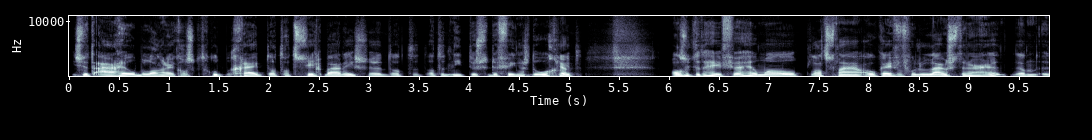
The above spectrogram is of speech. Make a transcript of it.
is het A heel belangrijk, als ik het goed begrijp, dat dat zichtbaar is. Hè? Dat, dat het niet tussen de vingers doorglipt. Ja als ik het even helemaal plat sla, ook even voor de luisteraar, hè, dan eh,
